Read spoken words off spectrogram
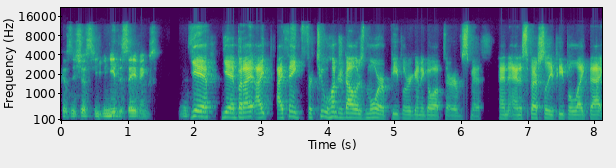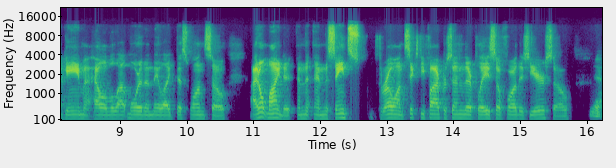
because it's just you need the savings. Yeah, yeah, but I, I I think for two hundred dollars more, people are going to go up to Irv Smith, and and especially people like that game a hell of a lot more than they like this one. So I don't mind it, and the, and the Saints throw on sixty five percent of their plays so far this year. So yeah,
